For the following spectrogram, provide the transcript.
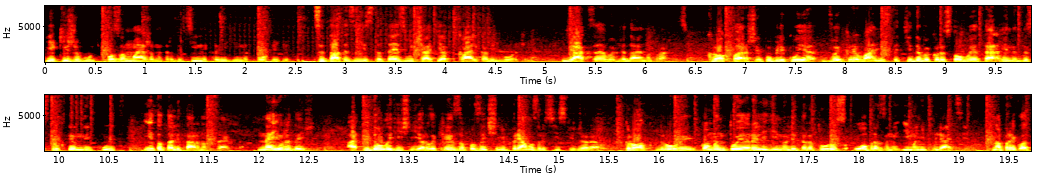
які живуть поза межами традиційних релігійних поглядів. Цитати з її статей звучать як калька від Дворкіна. Як це виглядає на практиці? Крок перший публікує викривальні статті, де використовує терміни деструктивний культ і тоталітарна секта, не юридичні, а ідеологічні ярлики, запозичені прямо з російських джерел. Крок другий коментує релігійну літературу з образами і маніпуляціями. Наприклад,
